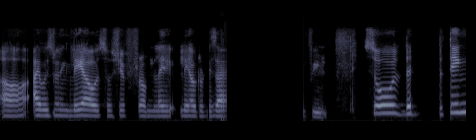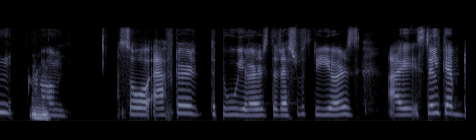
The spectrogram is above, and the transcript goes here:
uh, I was doing layout, so shift from lay layout to design field. So the the thing hmm um so after the two years, the rest of the three years, I still kept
